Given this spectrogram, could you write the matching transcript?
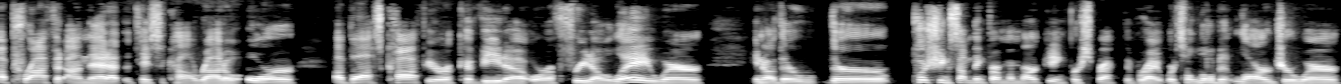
a, profit on that at the Taste of Colorado or a Boss Coffee or a KeVita or a Frito Lay where, you know, they're they're pushing something from a marketing perspective, right? Where it's a little bit larger, where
